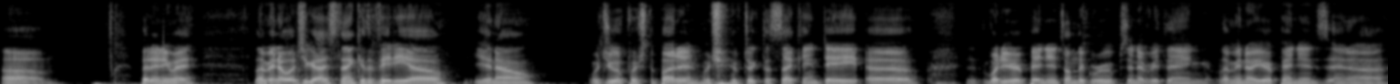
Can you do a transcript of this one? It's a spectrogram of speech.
Um, but anyway, let me know what you guys think of the video. You know, would you have pushed the button? Would you have took the second date? Uh, what are your opinions on the groups and everything? Let me know your opinions in uh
